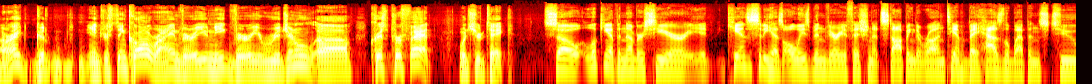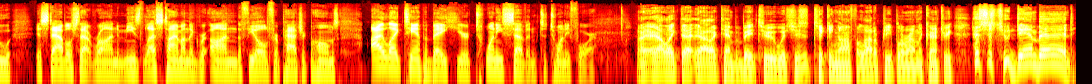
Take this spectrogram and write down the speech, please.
All right, good, interesting call, Ryan. Very unique, very original. Uh, Chris Perfett, what's your take? So, looking at the numbers here, it, Kansas City has always been very efficient at stopping the run. Tampa Bay has the weapons to establish that run. It means less time on the on the field for Patrick Mahomes. I like Tampa Bay here, twenty-seven to twenty-four. I, I, like that. I like Tampa Bay too, which is ticking off a lot of people around the country. That's just too damn bad.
